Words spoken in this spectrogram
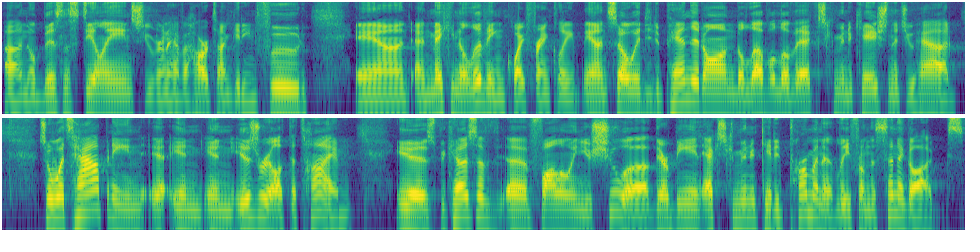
uh, no business dealings. You're going to have a hard time getting food and, and making a living, quite frankly. And so it depended on the level of excommunication that you had. So, what's happening in, in Israel at the time is because of uh, following Yeshua, they're being excommunicated permanently from the synagogues.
